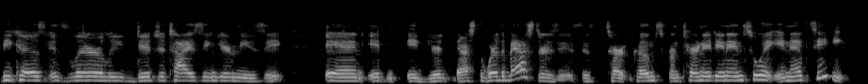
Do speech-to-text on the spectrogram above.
because it's literally digitizing your music and it, it you're, that's where the masters is. It comes from turning it into an NFT.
